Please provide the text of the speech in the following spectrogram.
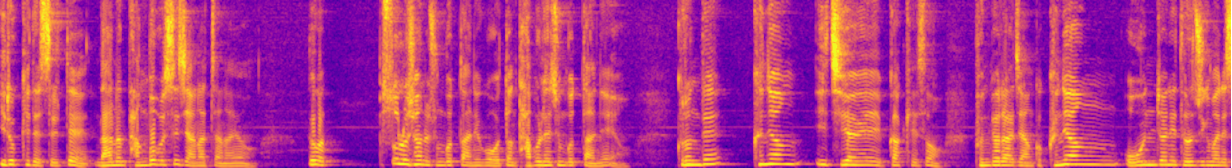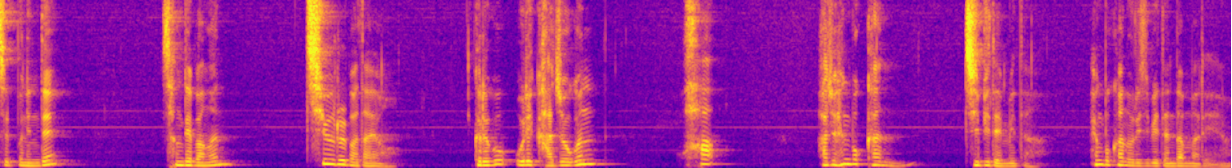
이렇게 됐을 때 나는 방법을 쓰지 않았잖아요 내가 솔루션을 준 것도 아니고 어떤 답을 해준 것도 아니에요. 그런데 그냥 이 지하에 입각해서 분별하지 않고 그냥 온전히 들어주기만 했을 뿐인데 상대방은 치유를 받아요. 그리고 우리 가족은 화 아주 행복한 집이 됩니다. 행복한 우리 집이 된단 말이에요.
